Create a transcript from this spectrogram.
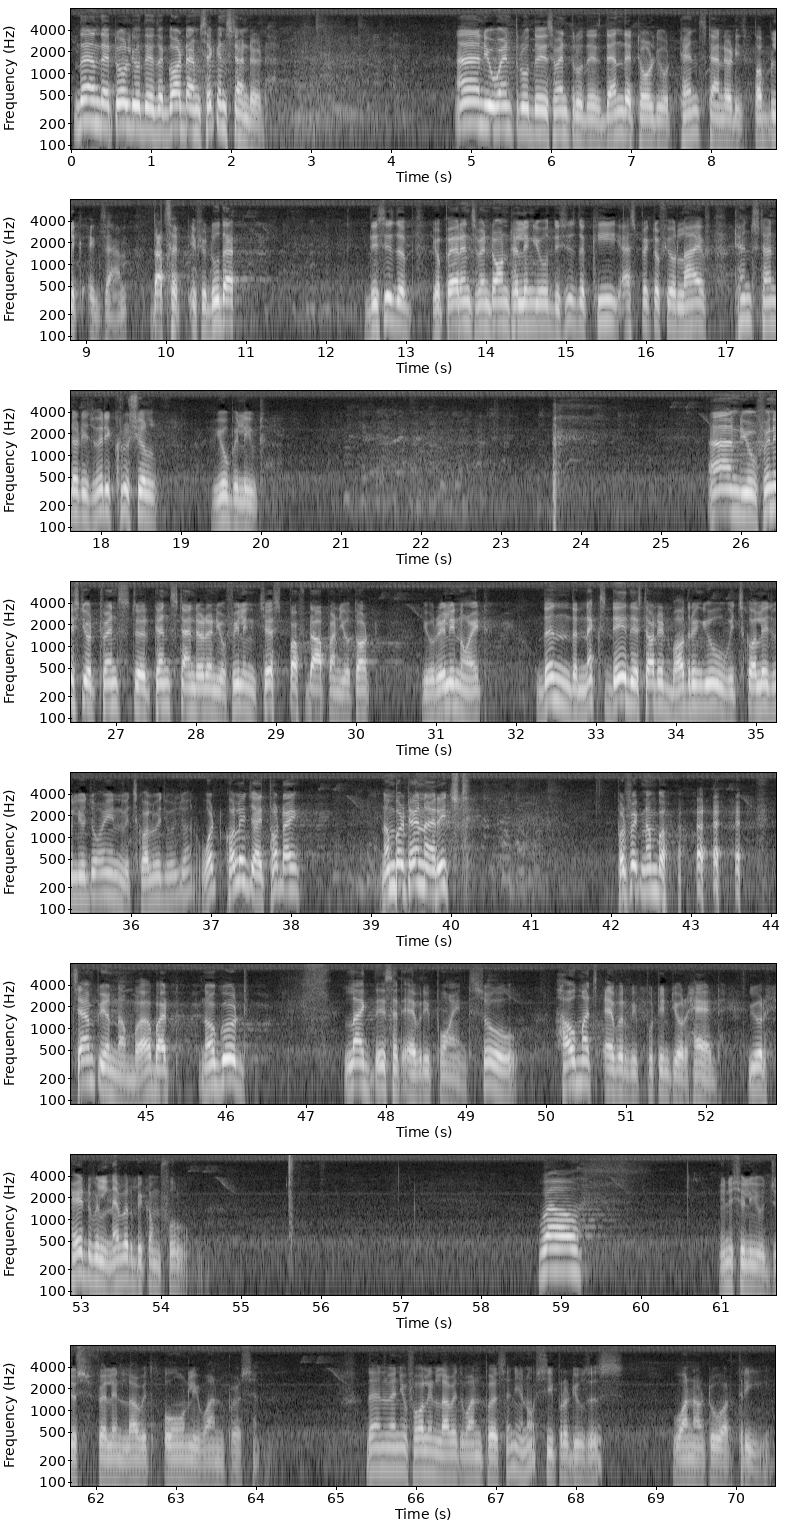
Then they told you there's a goddamn second standard. And you went through this, went through this, then they told you tenth standard is public exam, that's it. If you do that, this is the… your parents went on telling you, this is the key aspect of your life, tenth standard is very crucial, you believed. and you finished your tenth, standard and you're feeling chest puffed up and you thought you really know it, then the next day they started bothering you, which college will you join, which college will you join? What college? I thought I… Number ten I reached. Perfect number champion number, but no good. Like this at every point. So, how much ever we put into your head, your head will never become full. Well, initially you just fell in love with only one person. Then when you fall in love with one person, you know, she produces one or two or three.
